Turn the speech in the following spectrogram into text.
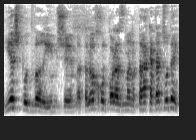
יש פה דברים שאתה לא יכול כל הזמן, אתה רק אתה צודק.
